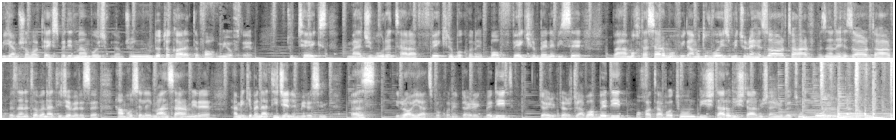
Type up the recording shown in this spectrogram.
میگم شما تکس بدید من voice میدم. چون دو تا کار اتفاق میفته. تو تکس مجبور طرف فکر بکنه با فکر بنویسه و مختصر و مفید. اما تو voice می‌تونه هزار تا حرف بزنه هزار تا حرف بزنه تا به نتیجه برسه. هم حوصله من سر میره همین که به نتیجه نمی‌رسیم. پس رعایت بکنید. direct بدید. direct رو جواب بدید. مخاطباتون بیشتر و بیشتر میشن. این رو بهتون قول میدم.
